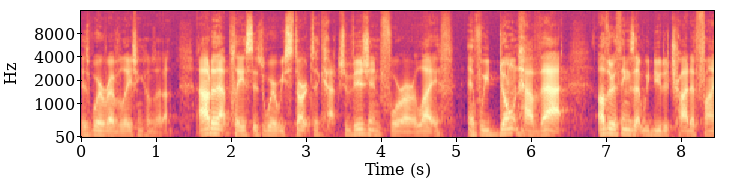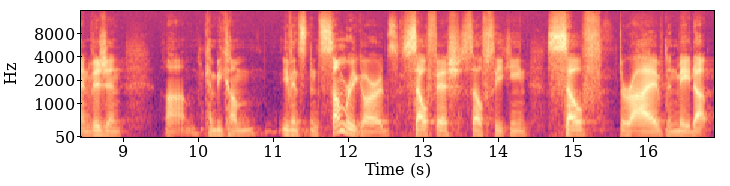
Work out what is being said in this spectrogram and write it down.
is where revelation comes out. Out of that place is where we start to catch vision for our life. If we don't have that, other things that we do to try to find vision um, can become, even in some regards, selfish, self seeking, self derived, and made up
